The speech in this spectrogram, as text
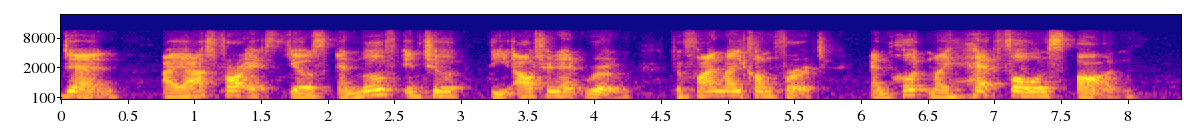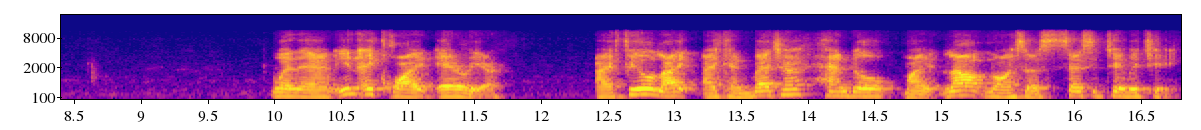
Then I asked for excuse and moved into the alternate room to find my comfort and put my headphones on. When I'm in a quiet area, I feel like I can better handle my loud noises sensitivity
